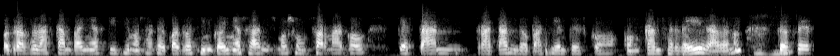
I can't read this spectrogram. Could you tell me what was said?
Otras de las campañas que hicimos hace cuatro o cinco años ahora mismo es un fármaco que están tratando pacientes con, cáncer de hígado, ¿no? Entonces,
